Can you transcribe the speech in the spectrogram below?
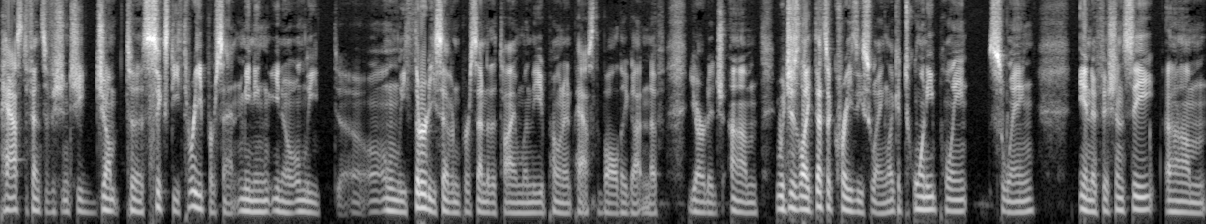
pass defense efficiency jumped to 63%, meaning, you know, only uh, only 37% of the time when the opponent passed the ball they got enough yardage. Um, which is like that's a crazy swing like a 20 point swing in efficiency um,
